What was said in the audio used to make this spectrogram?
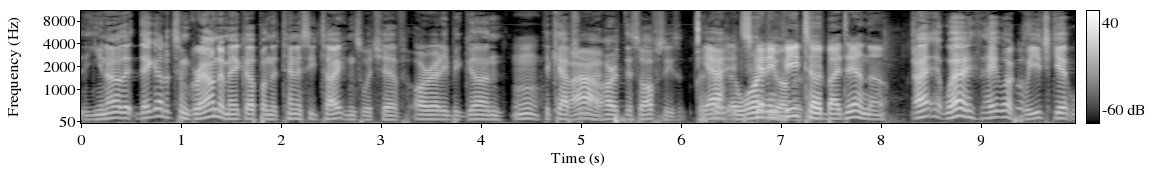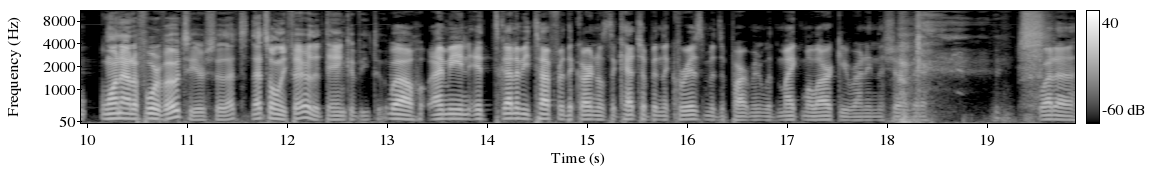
You know, they, they got some ground to make up on the Tennessee Titans, which have already begun Mm. to capture Wow. my heart this offseason. Yeah. It's getting you this. vetoed by Dan, though. I, well, hey, look, we each get one out of four votes here, so that's that's only fair that Dan could veto. it. Well, I mean, it's gonna be tough for the Cardinals to catch up in the charisma department with Mike Mularkey running the show there. what a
